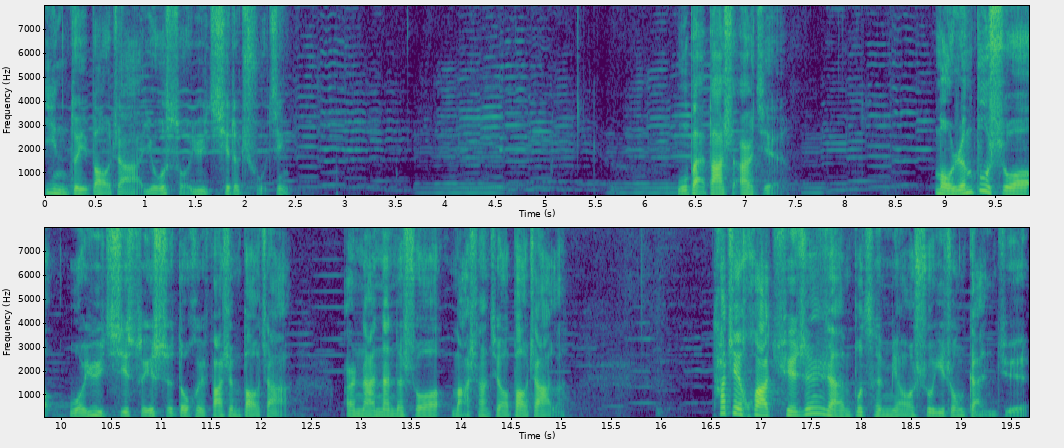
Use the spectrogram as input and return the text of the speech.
应对爆炸有所预期的处境。五百八十二节，某人不说“我预期随时都会发生爆炸”，而喃喃地说“马上就要爆炸了”。他这话却仍然不曾描述一种感觉，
